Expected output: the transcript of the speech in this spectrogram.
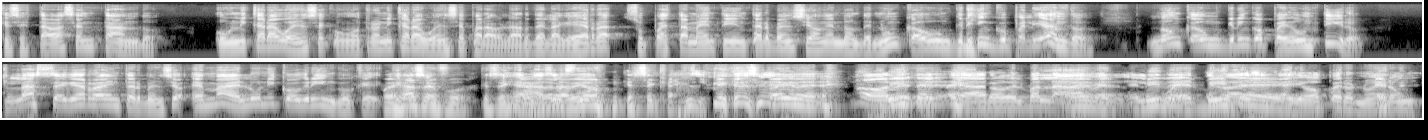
que se estaba sentando un nicaragüense con otro nicaragüense para hablar de la guerra, supuestamente intervención en donde nunca hubo un gringo peleando, nunca un gringo pegó un tiro clase de guerra de intervención. Es más, el único gringo que. Pues Hasselhoff, que se cayó del avión, que se cayó. no, le, pegaron el balazo, el, el se cayó, pero no era un.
